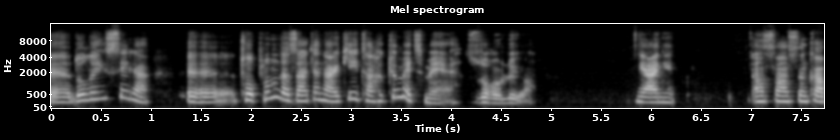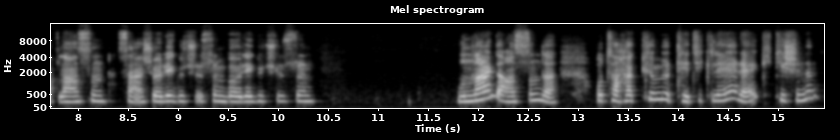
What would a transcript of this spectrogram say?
Dolayısıyla toplum da zaten erkeği tahakküm etmeye zorluyor. Yani aslansın kaplansın sen şöyle güçlüsün böyle güçlüsün. Bunlar da aslında o tahakkümü tetikleyerek kişinin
